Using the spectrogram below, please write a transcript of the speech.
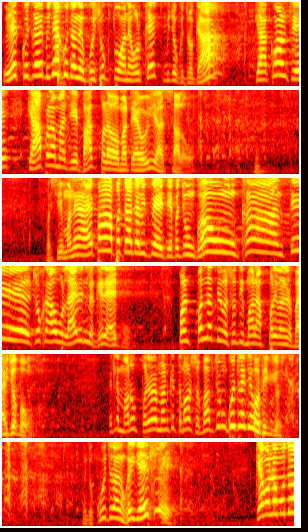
તો એક કૂતરાએ બીજા કૂતરાને પૂછ્યું, તું આને ઓળખે? બીજો કૂતરો કે, હા. કે, આ કોણ છે? કે, આપણામાં જે ભાગ પડાવવા માટે આવ્યો એ આ સાળો. પછી મને આપ્યા, પચાસ હજાર રૂપિયા તે પછી હું ઘઉં, ખાંડ, તેલ ચોખા આવું લાવીને મેં ઘરે આપ્યું. પણ પંદર દિવસ સુધી મારા પરિવારને બાજ્યો બહુ. એટલે મારું પરિવાર માન કે તમારો સ્વભાવ છે કૂતરા જેવો થઈ ગયો છે. મેં તો કૂતરાનું ખાઈ જાય એટલે. કહેવાનો મુદ્દો,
